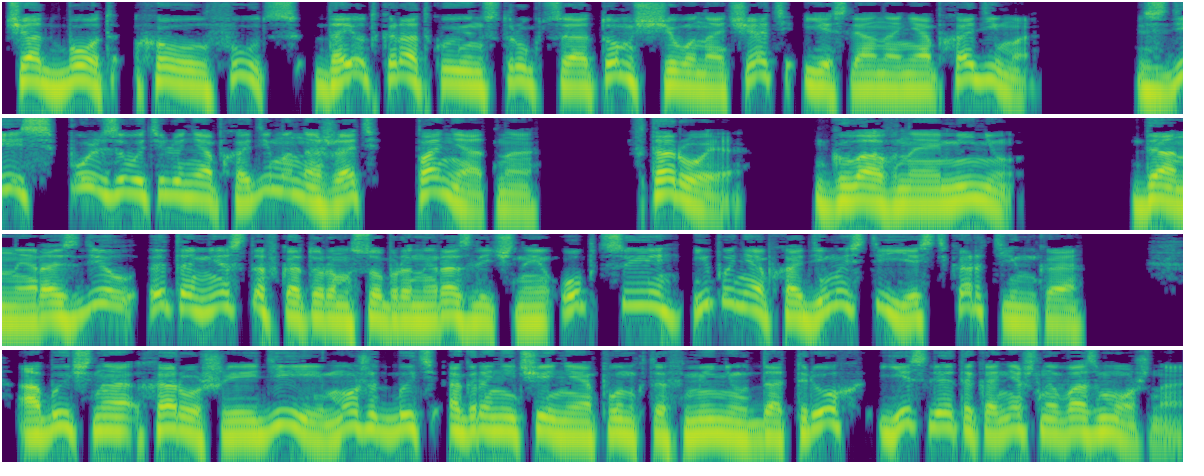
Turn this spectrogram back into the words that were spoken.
Чат-бот Whole Foods дает краткую инструкцию о том, с чего начать, если она необходима. Здесь пользователю необходимо нажать «Понятно». Второе. Главное меню. Данный раздел – это место, в котором собраны различные опции и по необходимости есть картинка. Обычно хорошей идеей может быть ограничение пунктов меню до трех, если это, конечно, возможно,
